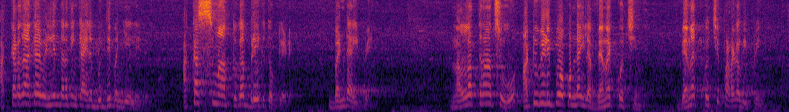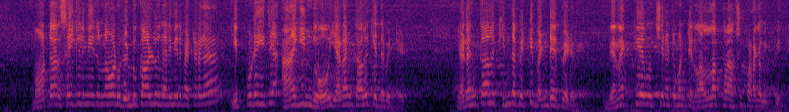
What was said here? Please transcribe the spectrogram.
అక్కడ దాకా వెళ్ళిన తర్వాత ఇంకా ఆయన బుద్ధి పనిచేయలేదు అకస్మాత్తుగా బ్రేక్ తొక్కాడు. బండి అయిపోయింది నల్లత్రాచు అటు వెళ్ళిపోకుండా ఇలా వెనక్కి వచ్చింది వెనక్కి వచ్చి పడగ విప్పింది. మోటార్ సైకిల్ మీద ఉన్నవాడు రెండు కాళ్ళు దాని మీద పెట్టడగా? ఎప్పుడైతే ఆగిందో ఎడంకాలు కింద పెట్టాడు. ఎడంకాలు కింద పెట్టి బండేపాడు వెనక్కే వచ్చినటువంటి నల్లత్రాచు పడగ విప్పింది.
